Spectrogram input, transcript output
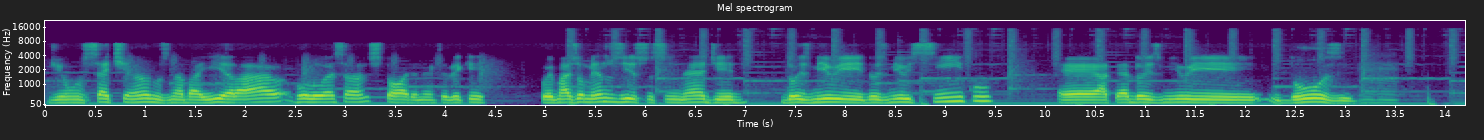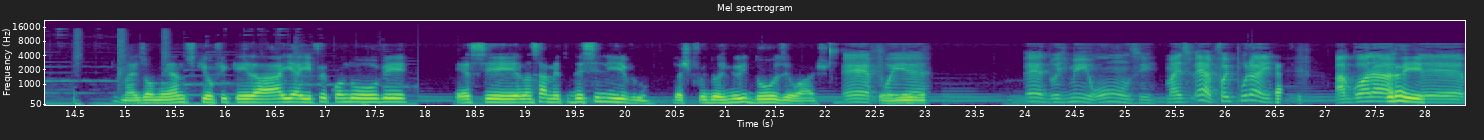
de uns sete anos na Bahia, lá rolou essa história, né? Você vê que foi mais ou menos isso, assim, né? De 2000 e 2005 é, até 2012, uhum. Mais ou menos, que eu fiquei lá e aí foi quando houve esse lançamento desse livro. Acho que foi 2012, eu acho. É, foi. É, é 2011, mas é, foi por aí. É, Agora, por aí. É,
